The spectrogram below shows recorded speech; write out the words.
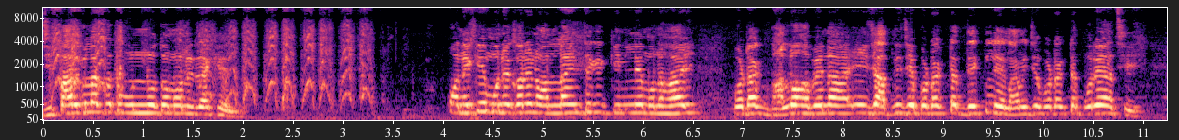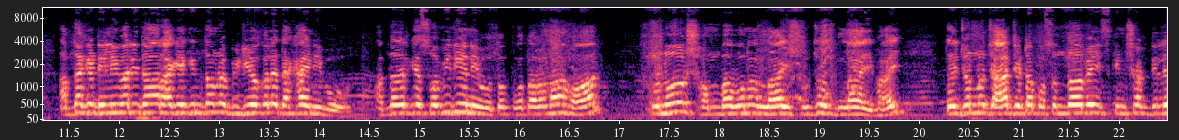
জিপারগুলা কত উন্নত মানের দেখেন। অনেকে মনে করেন অনলাইন থেকে কিনলে মনে হয় প্রোডাক্ট ভালো হবে না। এই যে আপনি যে প্রোডাক্টটা দেখলেন, আমি যে প্রোডাক্টটা পরে আছি, আপনাকে ডেলিভারি দেওয়ার আগে কিন্তু আমরা ভিডিও কলে দেখাই নিব। আপনাদেরকে ছবি দিয়ে নিব। তো প্রতারণা হওয়ার কোনো সম্ভাবনা নাই, সুযোগ নাই ভাই। তো এই জন্য যার যেটা পছন্দ হবে স্ক্রিনশট দিলে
